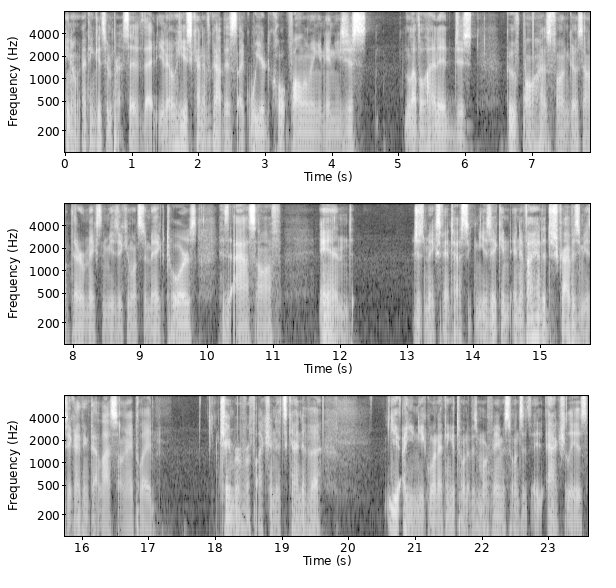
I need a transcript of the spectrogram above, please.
you know, I think it's impressive that you know he's kind of got this like weird cult following, and, and he's just level-headed, just goofball, has fun, goes out there, makes the music he wants to make, tours his ass off, and just makes fantastic music. And, and if I had to describe his music, I think that last song I played, Chamber of Reflection, it's kind of a a unique one. I think it's one of his more famous ones. It, it actually is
